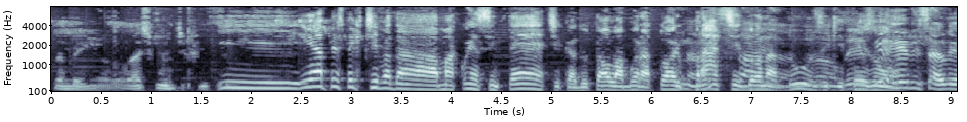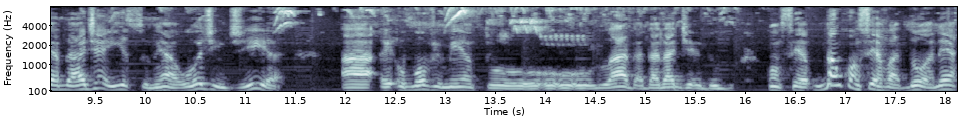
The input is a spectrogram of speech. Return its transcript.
também. Eu acho muito difícil. E, e a perspectiva da maconha sintética, do tal laboratório não, Prati Dona Duzi, que fez um. Eles, a verdade é isso, né? Hoje em dia, a, o movimento o, o, lá da, da, da do, conserv... não conservador, né?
